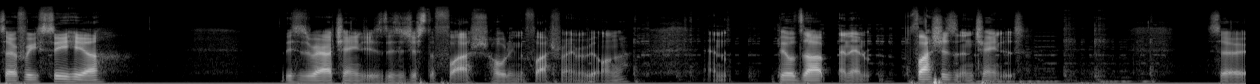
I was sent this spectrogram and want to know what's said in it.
So if we see here, this is where our change is. This is just the flash, holding the flash frame a bit longer. And builds up and then flashes and changes. So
